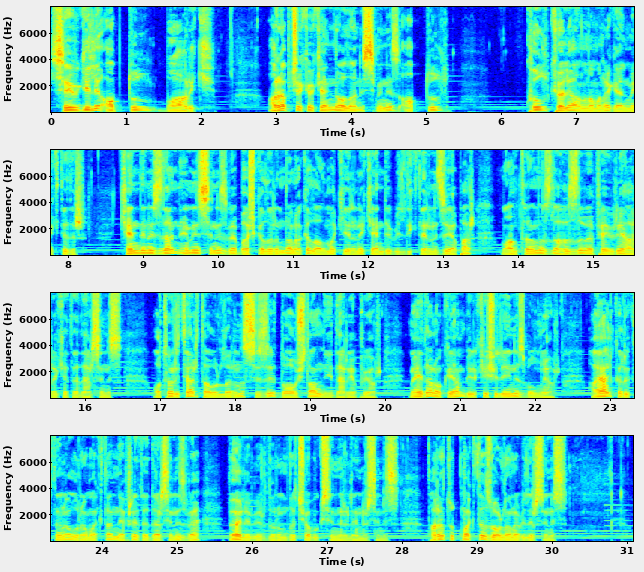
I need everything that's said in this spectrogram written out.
Sevgili Abdul Barik, Arapça kökenli olan isminiz Abdul, kul köle anlamına gelmektedir. Kendinizden eminsiniz ve başkalarından akıl almak yerine kendi bildiklerinizi yapar, mantığınızla hızlı ve fevri hareket edersiniz. Otoriter tavırlarınız sizi doğuştan lider yapıyor. Meydan okuyan bir kişiliğiniz bulunuyor. Hayal kırıklığına uğramaktan nefret edersiniz ve böyle bir durumda çabuk sinirlenirsiniz. Para tutmakta zorlanabilirsiniz.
